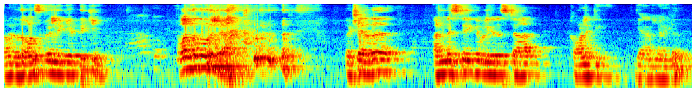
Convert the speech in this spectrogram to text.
അവൻ അത് ഓൺ സ്ക്രീനിലേക്ക് എത്തിക്കും. വന്നതൊന്നുമില്ല. പക്ഷെ അത് അൺമിസ്റ്റേക്കബിളി ഒരു സ്റ്റാർ ക്വാളിറ്റി ധ്യാനിലുണ്ട്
